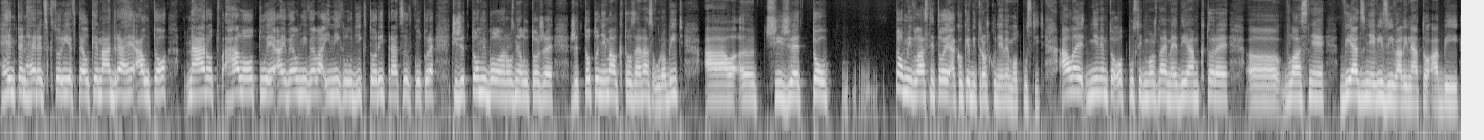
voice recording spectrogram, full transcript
hen ten herec, ktorý je v telke, má drahé auto. Národ, halo, tu je aj veľmi veľa iných ľudí, ktorí pracujú v kultúre. Čiže to mi bolo hrozne ľúto, že, že toto nemal kto za nás urobiť. A, e, čiže to to mi vlastne, to je ako keby trošku neviem odpustiť. Ale neviem to odpustiť možno aj médiám, ktoré uh, vlastne viac nevyzývali na to, aby,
